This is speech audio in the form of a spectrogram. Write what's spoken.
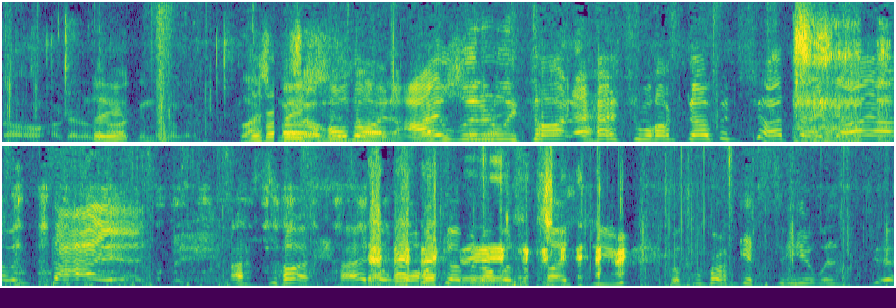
So I gotta So- log and then I'm gonna This blast base So hold on, not I registered, literally right? thought Ash walked up and shot that guy. I was dying. I thought I had to walk up and almost punch you before I could see it was Joe.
